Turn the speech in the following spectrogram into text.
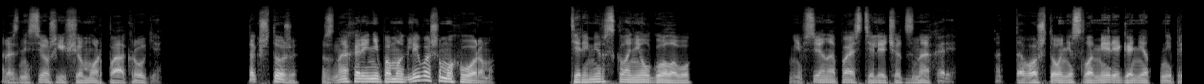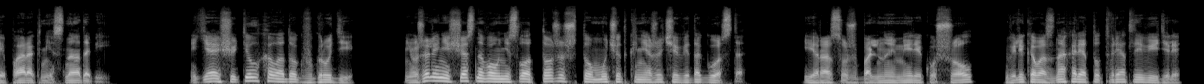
Разнесешь еще мор по округе». «Так что же, знахари не помогли вашему Хворому?» Теремир склонил голову. «Не все напасти лечат знахари. От того, что унесло Мерега, нет ни припарок, ни снадобий». Я ощутил холодок в груди. Неужели несчастного унесло то же, что мучит княжича Видогоста? И раз уж больной Мерик ушел, великого знахаря тут вряд ли видели.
